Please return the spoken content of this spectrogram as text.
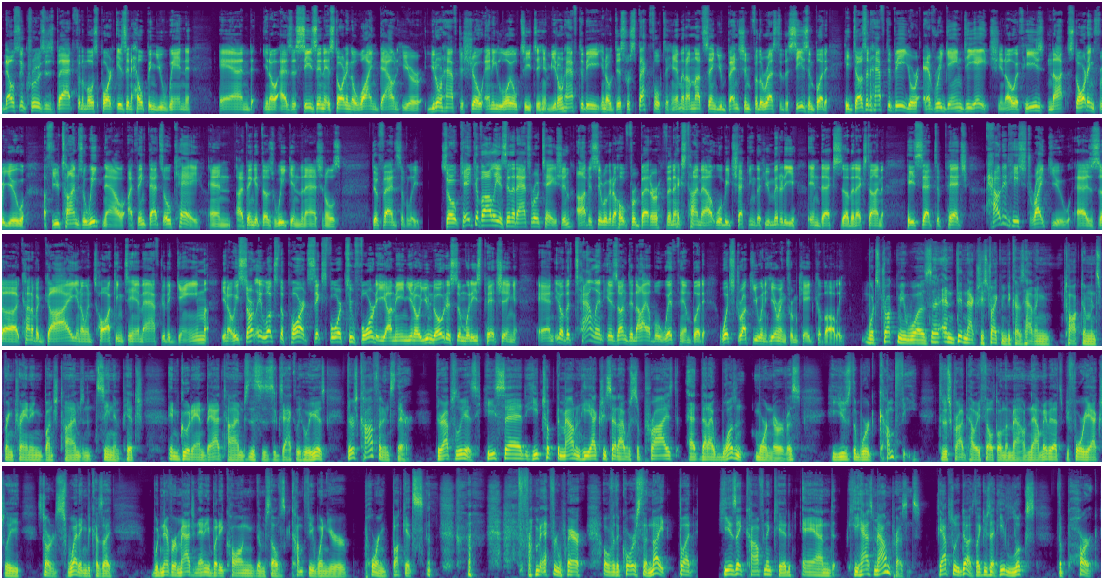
Nelson Cruz's bat, for the most part, isn't helping you win. And, you know, as the season is starting to wind down here, you don't have to show any loyalty to him. You don't have to be, you know, disrespectful to him. And I'm not saying you bench him for the rest of the season, but he doesn't have to be your every game DH. You know, if he's not starting for you a few times a week now, I think that's okay. And I think it does weaken the Nationals defensively. So Cade Cavalli is in the Nats rotation. Obviously, we're going to hope for better the next time out. We'll be checking the humidity index uh, the next time he's set to pitch. How did he strike you as uh, kind of a guy, you know, in talking to him after the game? You know, he certainly looks the part, 6'4, 240. I mean, you know, you notice him when he's pitching. And, you know, the talent is undeniable with him. But what struck you in hearing from Cade Cavalli? What struck me was, and didn't actually strike me because having talked to him in spring training a bunch of times and seen him pitch in good and bad times, this is exactly who he is. There's confidence there. There absolutely is. He said he took the mound and he actually said, I was surprised at that I wasn't more nervous. He used the word comfy to describe how he felt on the mound. Now, maybe that's before he actually started sweating because I would never imagine anybody calling themselves comfy when you're pouring buckets from everywhere over the course of the night. But he is a confident kid and he has mound presence. He absolutely does. Like you said, he looks the part.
